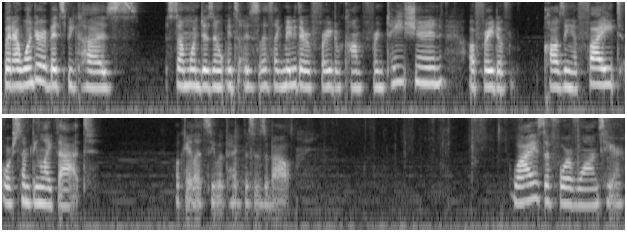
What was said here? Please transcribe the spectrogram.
But I wonder if it's because someone doesn't it's, it's, it's like maybe they're afraid of confrontation, afraid of causing a fight or something like that. Okay, let's see what the heck this is about. Why is the Four of Wands here?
